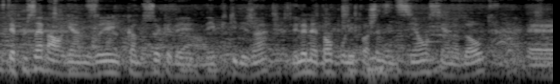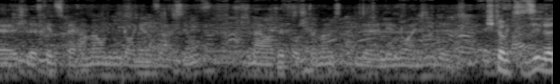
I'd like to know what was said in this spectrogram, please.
C'était plus simple à organiser comme ça que d'impliquer des gens. Mais là, mettons, pour les prochaines éditions, s'il y en a d'autres, euh, je le ferai différemment au niveau de l'organisation. Je m'arrangerai pour justement l'éloigner de. Puis comme tu dis, là,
